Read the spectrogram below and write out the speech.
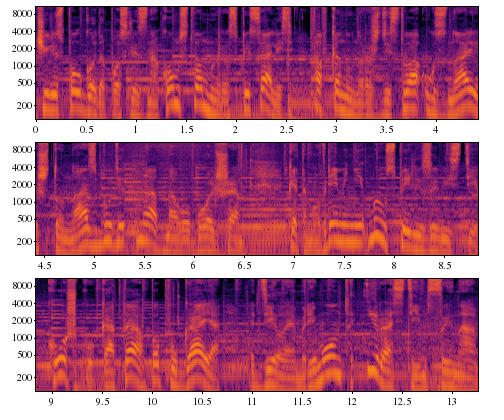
Через полгода после знакомства мы расписались, а в канун Рождества узнали, что нас будет на одного больше. К этому времени мы успели завести кошку, кота, попугая, делаем ремонт и растим сына.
